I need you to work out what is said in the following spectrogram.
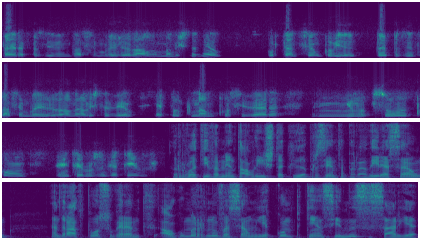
para presidente da Assembleia Geral numa lista dele. Portanto, se ele me convida para presidente da Assembleia Geral na lista dele, é porque não me considera nenhuma pessoa com, em termos negativos. Relativamente à lista que apresenta para a direção, Andrade Poço garante alguma renovação e a competência necessária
